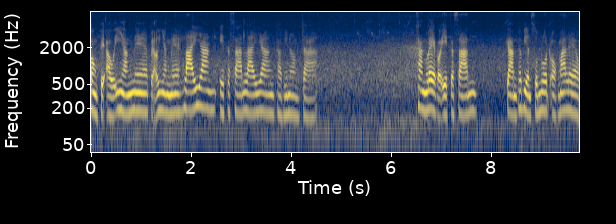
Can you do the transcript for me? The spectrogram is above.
ต้องไปเอาอีหยังแน่ไปเอาอีหยังแน่หลายอย่างเอกสารหลายอย่างค่ะพี่น้องจ้าครั้งแรกเอาเอกสาร การทะเบียนสมรสออกมาแล้ว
